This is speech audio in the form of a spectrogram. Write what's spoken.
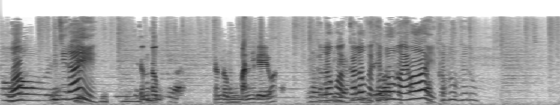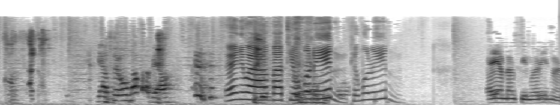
Ủa? Cái gì đây? Căn đông. Căn đông bắn ghê quá Cá lông à? Cá lông phải thêm doom vào em ơi. Thêm doom thêm doom béo tôi ôm bóc à béo Ê nhưng mà mà thiếu marine Thiếu marine. Đấy em đang tìm Marine mà.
